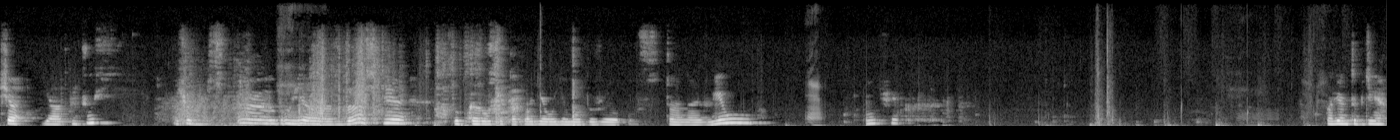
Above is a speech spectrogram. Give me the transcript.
Сейчас я отключусь. Еще, э, друзья, здрасте. Тут, короче, такое дело я вот уже установил. Ключик. Блин, ты где?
